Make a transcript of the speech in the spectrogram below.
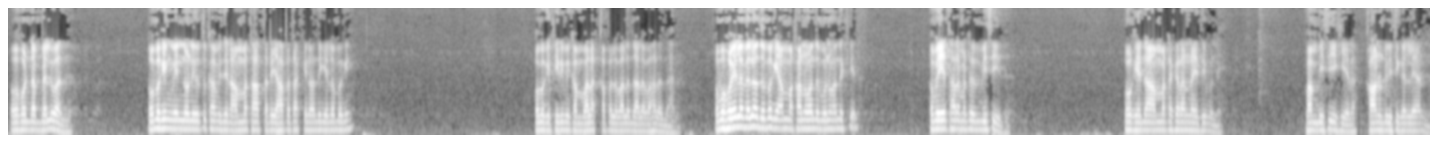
ඔබ පොඩ්ඩක් බැලුවද? ඔබගෙන් වෙන්න ඕන යුතුයකම විදිහට අම්මා තාත්තට යහපතක් වෙනවද කියලා ඔබගෙන්? ඔබගේ පිරිමිකම් වලක් කපලා වල දාලා වහලා දාන්න. ඔබ හොයලා බැලුවද ඔබගේ අම්මා කනවද බොනවද කියලා? ඔබ ඒ තරමට විසීද? ඕකේ දා අම්මට කරන්නයි තිබුණේ. මම බිසී කියලා කානුවට විසි කරලා යන්න.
